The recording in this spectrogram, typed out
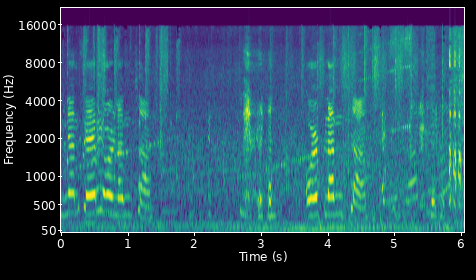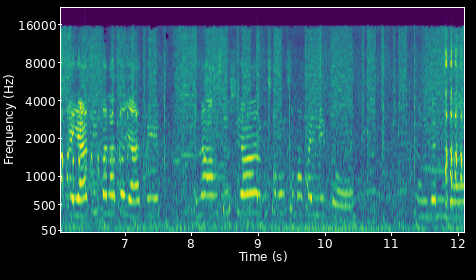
Tawag niyan? Ferry or lancha? or plancha? Ay, yati pala to, yati. Wala, ang sosyal. Gusto kong sumakay nito. Ang ganda.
